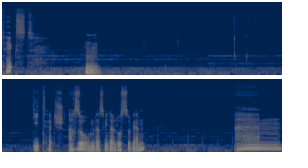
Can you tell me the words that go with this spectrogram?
Text. Hm. Detach. Ach so, um das wieder loszuwerden. Ähm...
